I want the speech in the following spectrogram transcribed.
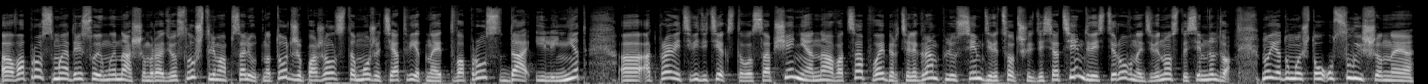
А, вопрос мы адресуем и нашим радиослушателям абсолютно тот же. Пожалуйста, можете ответ на этот вопрос, да или нет, а, отправить в виде текстового сообщения на WhatsApp, Viber, Telegram, плюс 7 967 200 ровно 9702. Но я думаю, что услышанное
